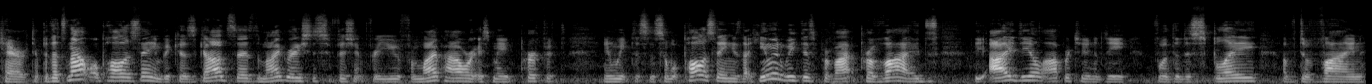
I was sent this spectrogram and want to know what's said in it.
character. But that's not what Paul is saying because God says, My grace is sufficient for you, for my power is made perfect And so, what Paul is saying is that human weakness provi- provides the ideal opportunity for the display of divine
